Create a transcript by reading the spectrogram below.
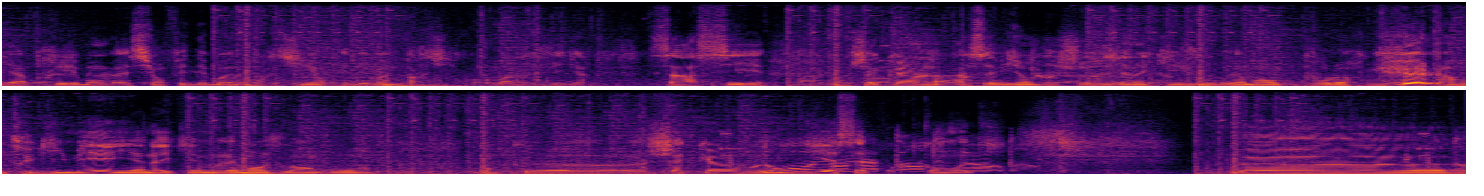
Et après, bon, bah, si on fait des bonnes parties, on fait des bonnes parties. Voilà, je veux dire. Ça, c'est chacun a sa vision des choses. Il y en a qui jouent vraiment pour leur gueule, entre guillemets. il y en a qui aiment vraiment jouer en groupe. Donc, euh, chacun voit midi à sa porte, comme on dit. Euh,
